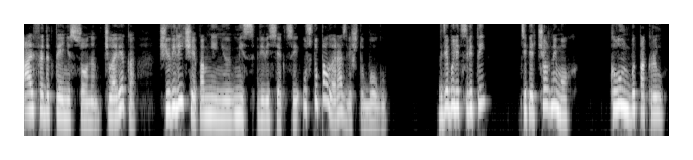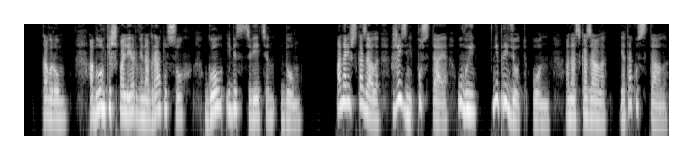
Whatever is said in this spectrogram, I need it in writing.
Альфреда Теннисона, человека, чье величие, по мнению мисс Вивисекции, уступало разве что Богу. Где были цветы, теперь черный мох, клумбы покрыл ковром, обломки шпалер, виноград усох, гол и бесцветен дом. Она лишь сказала, жизнь пустая, увы, не придет он. Она сказала, я так устала.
